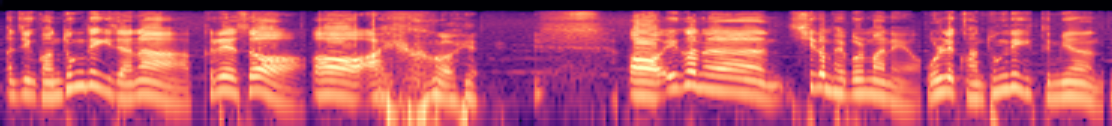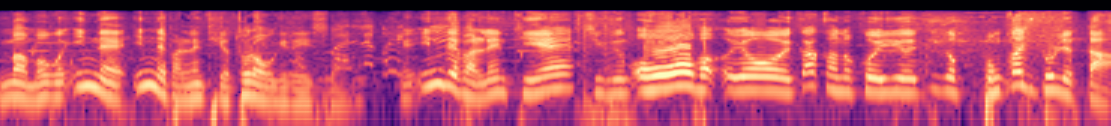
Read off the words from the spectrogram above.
아, 지금 관통덱이잖아. 그래서 어, 아이고. 어, 이거는 실험해 볼 만 해요. 원래 관통덱이 뜨면 임마 뭐고 인내 인내 발렌티가 돌아오게 돼 있어. 인내 발렌티에 지금 오, 바- 요 깎아 놓고 이거 이거 봉까지 돌렸다.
